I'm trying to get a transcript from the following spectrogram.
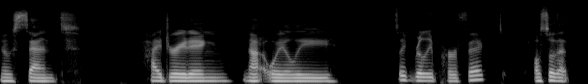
no scent, hydrating, not oily. It's like really perfect. Also, that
